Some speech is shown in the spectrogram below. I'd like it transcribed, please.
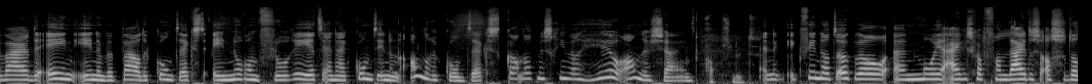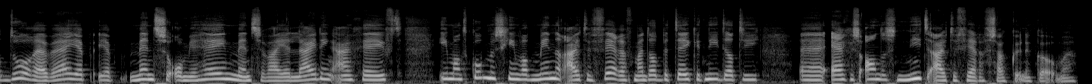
waar de een in een bepaalde context enorm floreert en hij komt in een andere context, kan dat misschien wel heel anders zijn. Absoluut. En ik, ik vind dat ook wel een mooie eigenschap van leiders als ze dat doorhebben. Hè. Je, hebt, je hebt mensen om je heen, mensen waar je leiding aan geeft. Iemand komt misschien wat minder uit de verf, maar dat betekent niet dat hij eh, ergens anders niet uit de verf zou kunnen komen.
